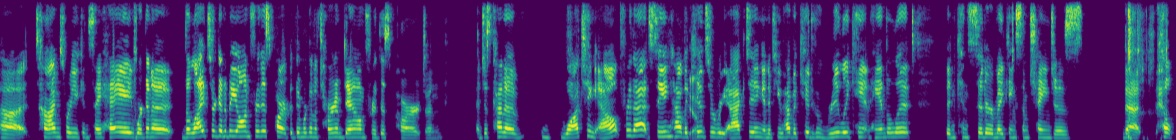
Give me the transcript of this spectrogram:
uh, times where you can say hey we're gonna the lights are gonna be on for this part but then we're gonna turn them down for this part and and just kind of watching out for that seeing how the Yeah. kids are reacting and if you have a kid who really can't handle it then consider making some changes that help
